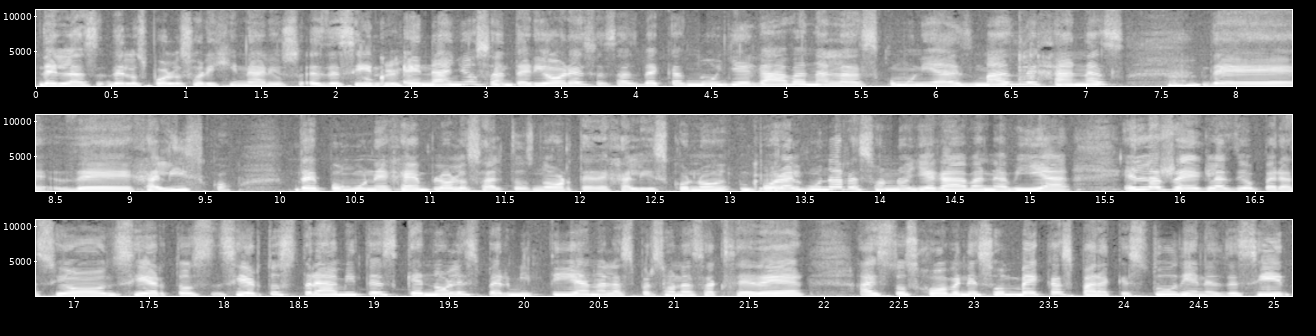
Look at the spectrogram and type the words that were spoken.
de, las, de los pueblos originarios. Es decir, en años anteriores esas becas no llegaban a las comunidades más lejanas de, de Jalisco. Te pongo un ejemplo, los Altos Norte de Jalisco. No, Por alguna razón no llegaban, había en las reglas de operación ciertos, ciertos trámites que no les permitían a las personas acceder a estos jóvenes. Son becas para que estudien, es decir,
